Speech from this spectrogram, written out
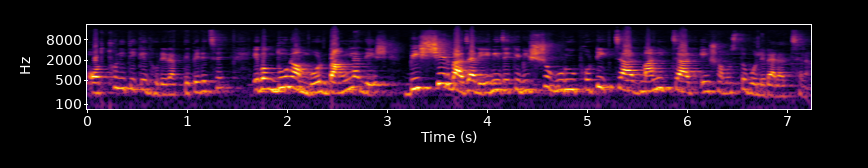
অর্থনীতিকে ধরে রাখতে পেরেছে এবং দু নম্বর বাংলাদেশ বিশ্বের বাজারে নিজেকে বিশ্বগুরু ফটিক চাঁদ মানিক চাঁদ এই সমস্ত বলে বেড়াচ্ছে না।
